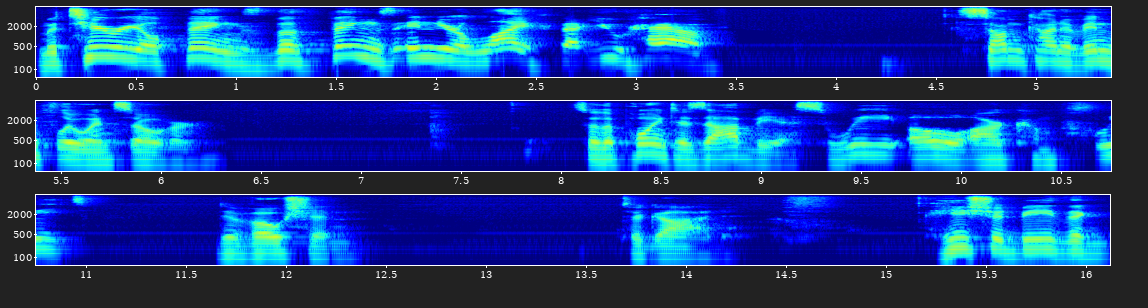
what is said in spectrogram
material things, the things in your life that you have some kind of influence over. So the point is obvious. We owe our complete devotion to God. He should be the,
